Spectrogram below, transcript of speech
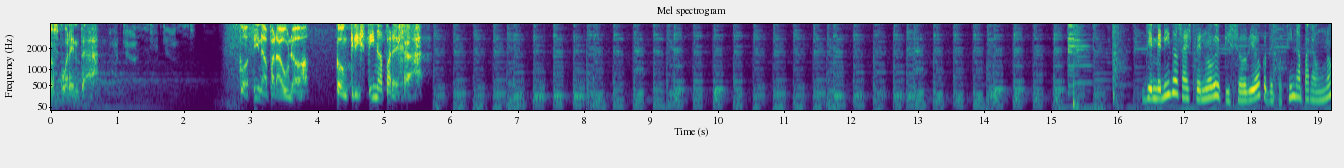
los 40. Cocina para uno. Con Cristina Pareja. Bienvenidos a este nuevo episodio de Cocina para Uno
